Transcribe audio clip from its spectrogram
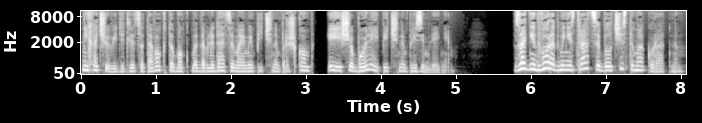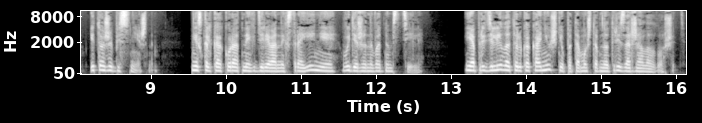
Не хочу видеть лицо того, кто мог бы наблюдать за моим эпичным прыжком и еще более эпичным приземлением. Задний двор администрации был чистым и аккуратным, и тоже бесснежным. Несколько аккуратных деревянных строений выдержаны в одном стиле. Я определила только конюшню, потому что внутри заржала лошадь.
